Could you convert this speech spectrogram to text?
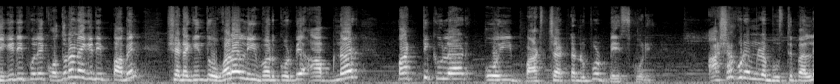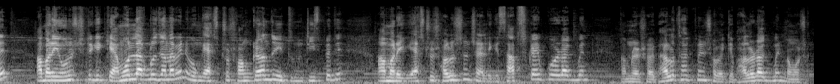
নেগেটিভ হলে কতটা নেগেটিভ পাবেন, সেটা কিন্তু ওভারঅল নির্ভর করবে আপনার পার্টিকুলার ওই বার চার্টটার উপর বেস করে। আশা করি আপনারা বুঝতে পারলেন। আমার এই অনুষ্ঠানটিকে কেমন লাগল জানাবেন এবং অ্যাস্ট্রো সংক্রান্ত নিত্য টিপস পেতে আমার এই অ্যাস্ট্রো সলিউশন চ্যানেলটিকে সাবস্ক্রাইব করে রাখবেন। আপনারা সবাই ভালো থাকবেন, সবাইকে ভালো রাখবেন। নমস্কার।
